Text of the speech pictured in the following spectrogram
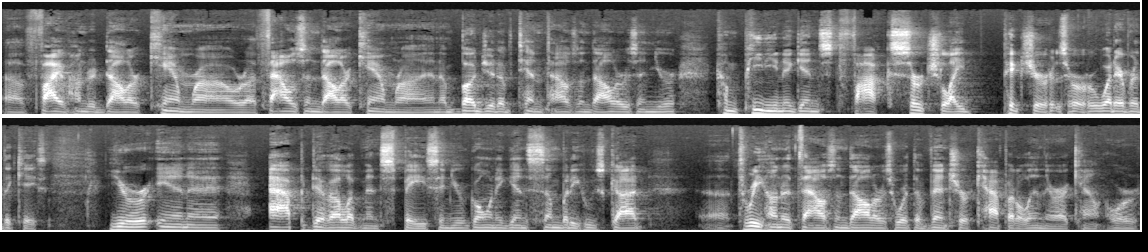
a $500 camera or a $1,000 camera and a budget of $10,000 and you're competing against Fox Searchlight pictures or whatever the case. You're in a app development space and you're going against somebody who's got uh, $300,000 worth of venture capital in their account or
